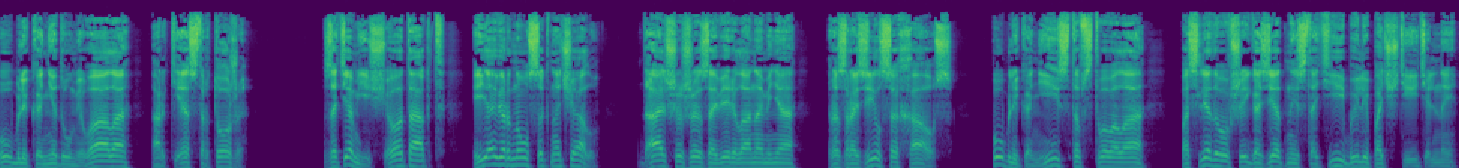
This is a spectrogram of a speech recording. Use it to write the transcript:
Публика недоумевала, оркестр тоже. Затем еще такт, и я вернулся к началу. Дальше же, заверила она меня, разразился хаос. Публика неистовствовала, последовавшие газетные статьи были почтительны.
